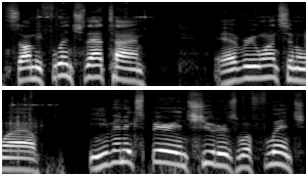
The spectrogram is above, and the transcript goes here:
Saw me flinch that time. Every once in a while, even experienced shooters will flinch.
